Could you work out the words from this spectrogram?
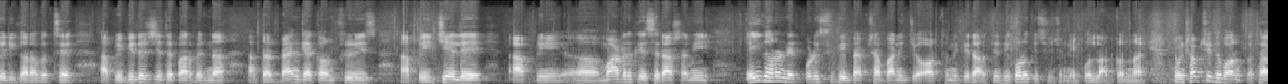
তৈরি করা হচ্ছে। আপনি বিদেশ যেতে পারবেন না, আপনার ব্যাংক অ্যাকাউন্ট ফ্রিজ আপনি জেলে, আপনি মার্ডার কেসের আসামি, এই ধরনের পরিস্থিতি, ব্যবসা, বাণিজ্য, অর্থনীতি, রাজনীতি কোনো কিছুর জন্যই কল্যাণকর নয়। এবং সবচেয়ে বড় কথা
